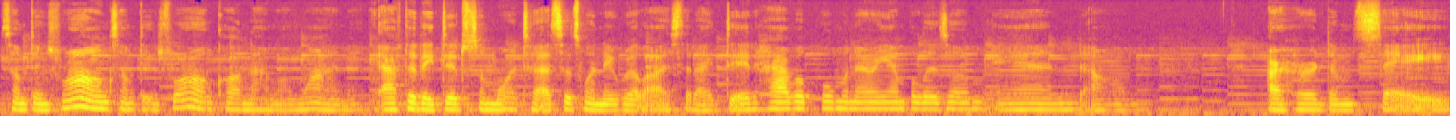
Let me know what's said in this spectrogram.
something's wrong, something's wrong, call 911. After they did some more tests, is when they realized that I did have a pulmonary embolism, and um, I heard them say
